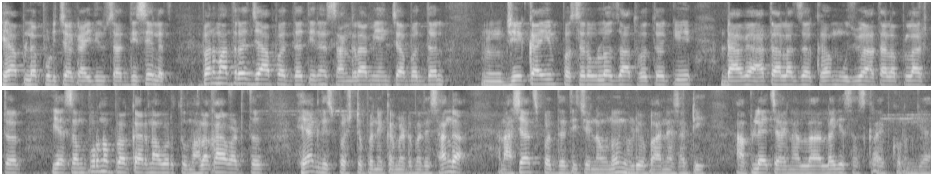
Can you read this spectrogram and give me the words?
हे आपल्या पुढच्या काही दिवसात दिसेलच. पण मात्र ज्या पद्धतीनं संग्राम यांच्याबद्दल जे काही पसरवलं जात होतं की डाव्या हाताला जखम उजव्या हाताला प्लास्टर या संपूर्ण प्रकरणावर तुम्हाला काय वाटतं? हे अगदी स्पष्टपणे कमेंटमध्ये सांगा. आणि अशाच पद्धतीचे नवनवीन व्हिडिओ पाहण्यासाठी आपल्या चॅनलला लगेच सबस्क्राईब करून घ्या.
